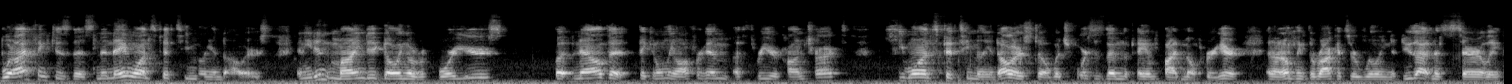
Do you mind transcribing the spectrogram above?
what I think is this: Nene wants fifteen million dollars, and he didn't mind it going over four years. But now that they can only offer him a three-year contract, he wants $15 million still, which forces them to pay him 5 mil per year. And I don't think the Rockets are willing to do that necessarily.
